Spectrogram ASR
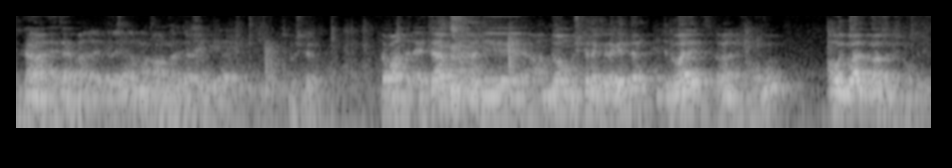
بتتكلم عن الايتام الداخلية. مش مشكلة. طبعا الايتام يعني عندهم مشكلة كبيرة جدا. إن الوالد في الغالب مش موجود أو الوالد والوالده مش موجودين.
